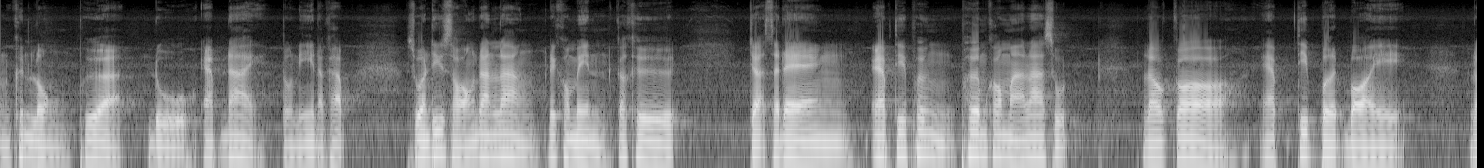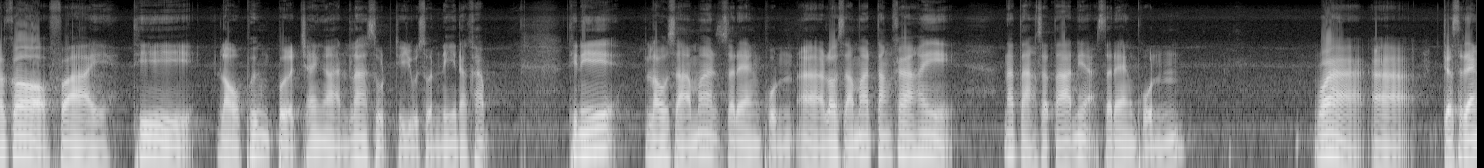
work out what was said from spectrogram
รขึ้นลงเพื่อดูแอปได้ตรงนี้นะครับ ส่วนที่ 2 ด้านล่าง recommend ก็คือ จะแสดงแอปที่เพิ่งเพิ่มเข้ามาล่าสุด แล้วก็แอปที่เปิดบ่อย แล้วก็ไฟล์ที่เราเพิ่งเปิดใช้งานล่าสุดจะอยู่ส่วนนี้นะครับ ทีนี้เราสามารถแสดงผลเราสามารถตั้งค่าให้ หน้าต่างสตาร์ทเนี่ยแสดงผล ว่าจะแสดง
